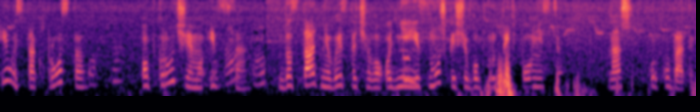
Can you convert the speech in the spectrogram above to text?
І ось так просто обкручуємо і все. Достатньо вистачило однієї смужки, щоб обкрутити повністю наш куркубетик.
